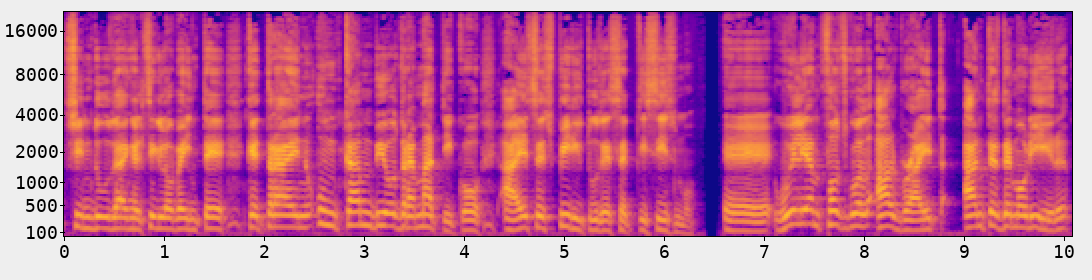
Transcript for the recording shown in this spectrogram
sin duda en el siglo XX que traen un cambio dramático a ese espíritu de escepticismo. Eh, William Foswell Albright, antes de morir,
